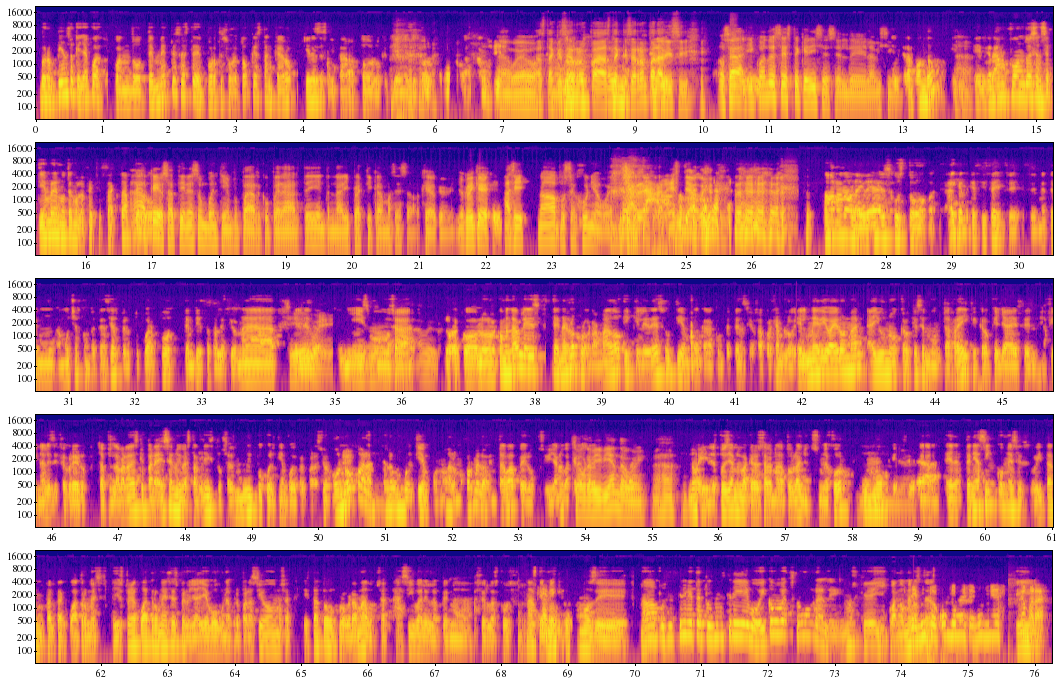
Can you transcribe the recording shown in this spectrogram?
bueno, pienso que ya cua- cuando te metes a este deporte, sobre todo que es tan caro, quieres desquitar todo lo que tienes y todo lo que Sí. Ah, huevo. Hasta que Ah, se huevo. rompa, hasta Oye, que se rompa la bici. O sea, ¿y cuándo es este que dices, el de la bici, ¿El gran fondo? El, gran fondo es en septiembre, no tengo la fecha exacta, Ah, pero ok, o sea, tienes un buen tiempo para recuperarte y entrenar y practicar más eso. Ok, ok. Yo creí que Sí. así, no, pues en junio, güey. Dije, "A la bestia, güey. No, no, no, la idea es justo, hay gente que sí se, se, se mete mu- a muchas competencias, pero tu cuerpo te empiezas a lesionar, Sí, el güey. mismo, o sea, Ah, lo, reco- lo recomendable es tenerlo programado y que le dé su tiempo a cada competencia. O sea, por ejemplo, el medio Ironman, hay uno creo que es en Monterrey, que creo que ya es en, a finales de febrero. O sea, pues la verdad es que para ese no iba a estar listo, o sea, es muy poco el tiempo de preparación, o no para hacer un buen tiempo, ¿no? A lo mejor me lo aventaba, pero pues, ya no iba a querer Sobreviviendo, güey. Ajá. no, y después ya no iba a querer saber nada todo el año. Entonces, mejor uno Mm, que era, era- tenía cinco meses, ahorita me faltan cuatro meses. Yo estoy a cuatro meses, pero ya llevo una preparación, o sea, está todo programado. O sea, así vale la pena hacer las cosas. Nada más que en México somos de, no, pues inscríbete, pues me inscribo. ¿Y cómo ves? Órale, y no sé qué. Y cuando menos te es en un mes. Sí. Cámara.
